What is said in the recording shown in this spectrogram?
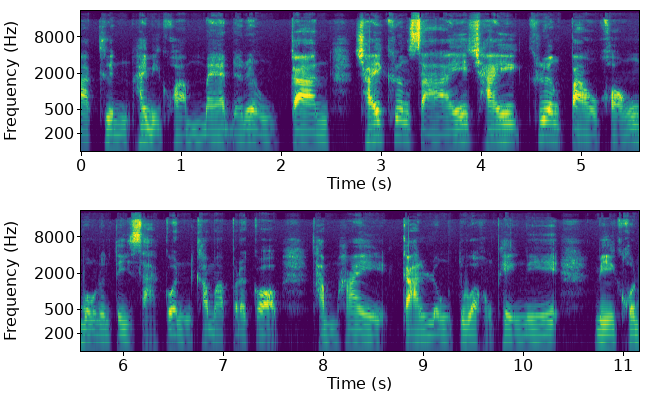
มากขึ้น ให้มีความแมสในเรื่องของการใช้เครื่องสายใช้เครื่องเป่าของวงดนตรีสากลเข้ามาประกอบทำให้การลงตัวของเพลงนี้ มีคน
